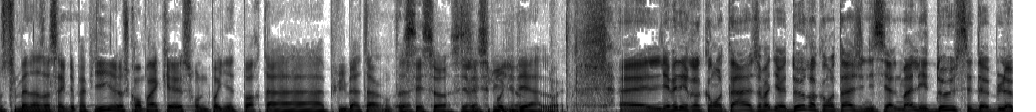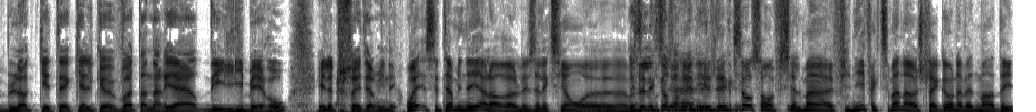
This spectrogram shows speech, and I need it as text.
si tu le mets dans un sac de papier, là, je comprends que sur une poignée de porte à pluie battante, c'est ça, c'est pas l'idéal. Ouais. Euh, il y avait des recomptages. En fait, il y avait deux recomptages initialement. Les deux, c'est de, le bloc qui était quelques votes en arrière des libéraux. Et là, tout ça est terminé. Oui, c'est terminé. Alors, euh, les élections... Euh, les élections sont finies. Les élections sont officiellement finies. Effectivement, dans Hochelaga, on avait demandé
